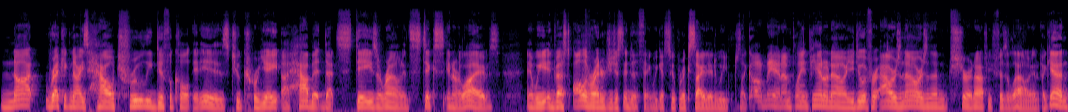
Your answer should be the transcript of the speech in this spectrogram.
not recognize how truly difficult it is to create a habit that stays around and sticks in our lives and we invest all of our energy just into the thing. We get super excited. We just like, oh man, I'm playing piano now. And you do it for hours and hours, and then sure enough, you fizzle out. And again,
